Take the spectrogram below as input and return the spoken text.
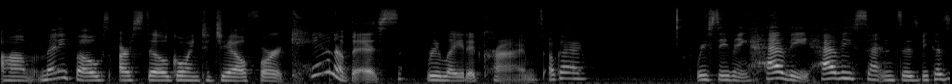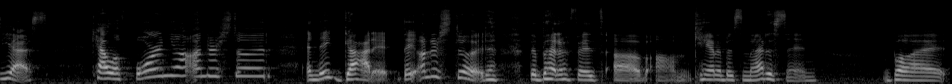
um, many folks are still going to jail for cannabis related crimes. Okay, receiving heavy, heavy sentences because yes. California understood and they got it. They understood the benefits of um, cannabis medicine, but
